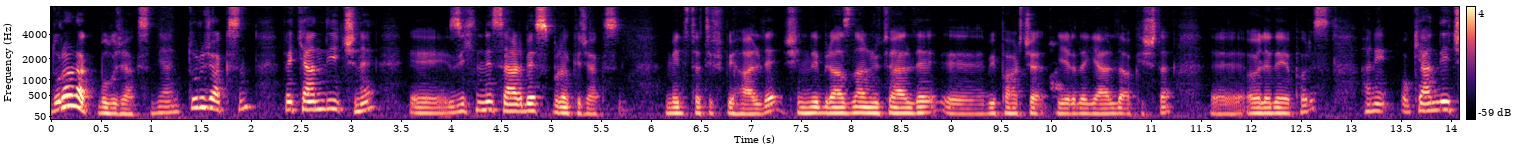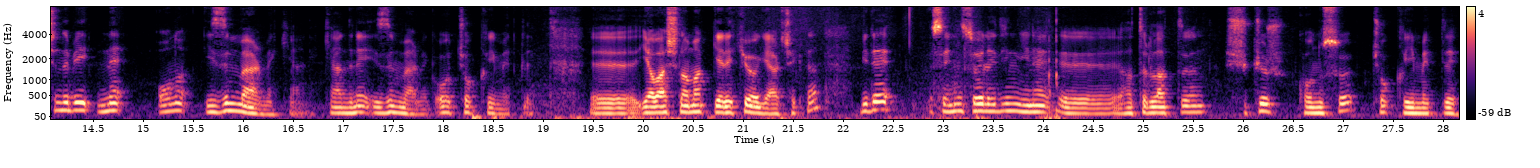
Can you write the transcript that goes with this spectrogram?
Durarak bulacaksın. Yani duracaksın ve kendi içine e, zihnini serbest bırakacaksın. Meditatif bir halde. Şimdi birazdan ritüelde e, bir parça yeri de geldi akışta. E, öyle de yaparız. Hani o kendi içinde bir ne ona izin vermek yani. Kendine izin vermek. O çok kıymetli e, yavaşlamak gerekiyor gerçekten. Bir de senin söylediğin yine e, hatırlattığın şükür konusu çok kıymetli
